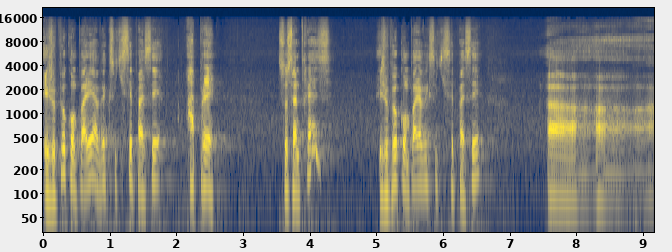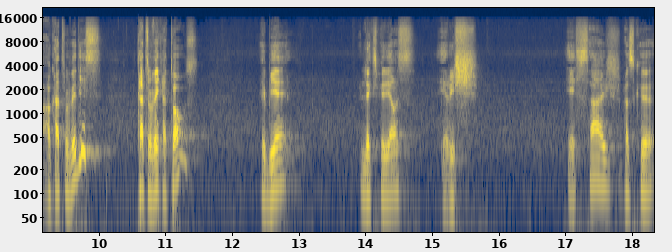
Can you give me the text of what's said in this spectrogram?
Et je peux comparer avec ce qui s'est passé après 73. Et je peux comparer avec ce qui s'est passé en 90, 94. Eh bien, l'expérience est riche et sage parce que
